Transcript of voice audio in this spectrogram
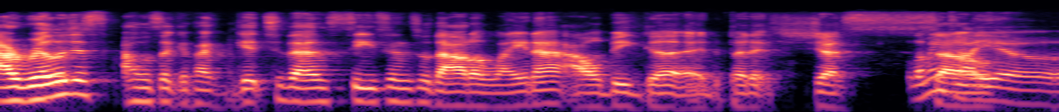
I really just I was like, if I can get to those seasons without Elena, I will be good. But it's just Let me so tell you,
